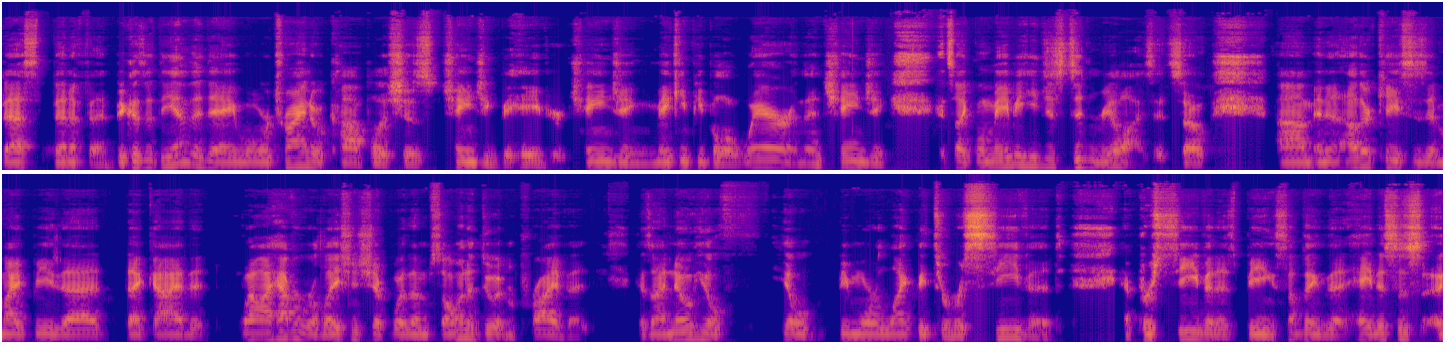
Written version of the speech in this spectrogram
best benefit. Because at the end of the day what we're trying to accomplish is changing behavior changing making people aware and then changing. It's like well maybe he just didn't realize it. So um, and in other cases it might be that that guy that well i have a relationship with him so i'm going to do it in private because i know he'll he'll be more likely to receive it and perceive it as being something that hey this is a,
